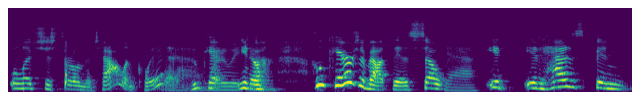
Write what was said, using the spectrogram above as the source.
well, let's just throw in the towel and quit. yeah, who cares? You know, who cares about this? So yeah it it has been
